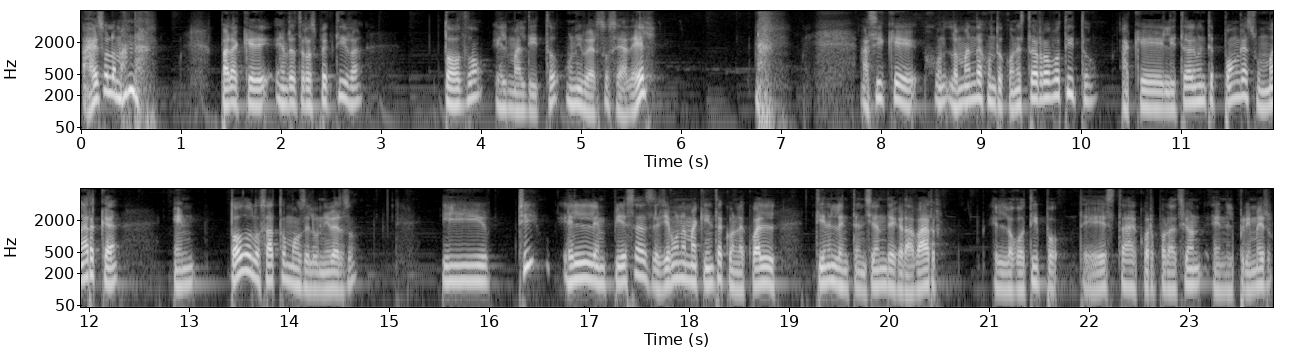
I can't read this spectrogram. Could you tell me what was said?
A eso lo manda, para que en retrospectiva todo el maldito universo sea de él. Así que lo manda junto con este robotito a que literalmente ponga su marca en todos los átomos del universo. Y sí, él empieza, se lleva una maquinita con la cual tiene la intención de grabar el logotipo de esta corporación en el primer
